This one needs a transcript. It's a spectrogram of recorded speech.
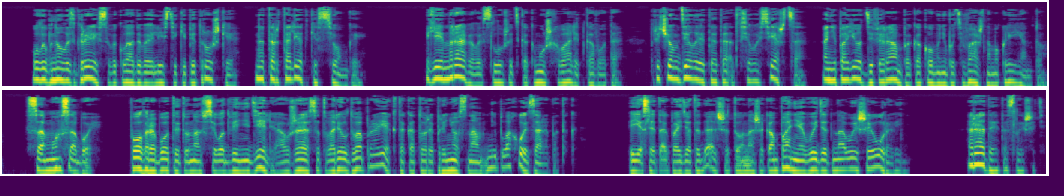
— улыбнулась Грейс, выкладывая листики петрушки на тарталетке с семгой. Ей нравилось слушать, как муж хвалит кого-то, причем делает это от всего сердца, а не поет дифирамбы какому-нибудь важному клиенту. «Само собой. Пол работает у нас всего две недели, а уже сотворил два проекта, которые принес нам неплохой заработок. Если так пойдет и дальше, то наша компания выйдет на высший уровень». Рада это слышать.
